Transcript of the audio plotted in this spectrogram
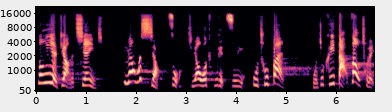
枫叶这样的千亿级，你让我想做，只要我肯给资源，不出半年，我就可以打造出来。哟，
